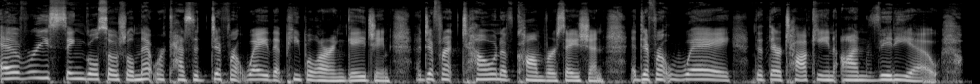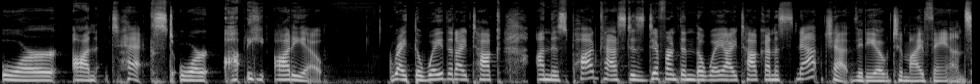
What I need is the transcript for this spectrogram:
Every single social network has a different way that people are engaging, a different tone of conversation, a different way that they're talking on video or on text or audio right? The way that I talk on this podcast is different than the way I talk on a Snapchat video to my fans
